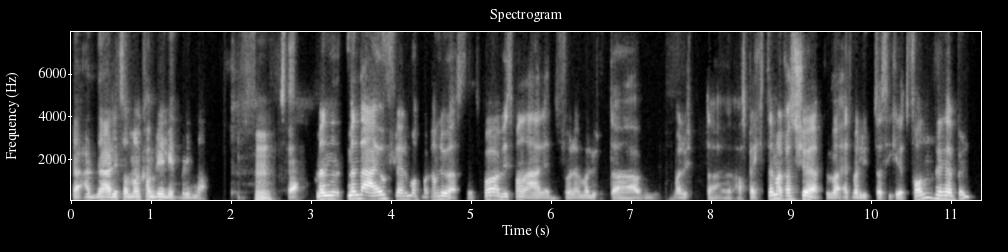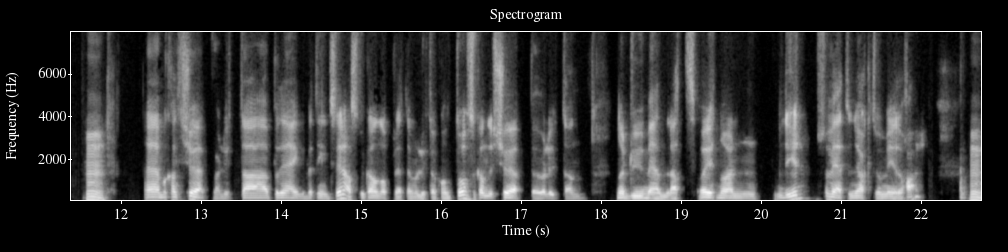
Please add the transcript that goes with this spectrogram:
det er Det er litt sånn Man kan bli litt blind, da. Mm. Så, men, men det er jo flere måter man kan løse det på hvis man er redd for den valuta, valutaaspektet. Man kan kjøpe et valutasikkerhetsfond, f.eks. mm, Eh, man kan kjøpe valuta på dine egne betingelser. altså Du kan opprette en valutakonto, så kan du kjøpe valutaen når du mener at oi, nå er den dyr, så vet du nøyaktig hvor mye du har. Mm.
